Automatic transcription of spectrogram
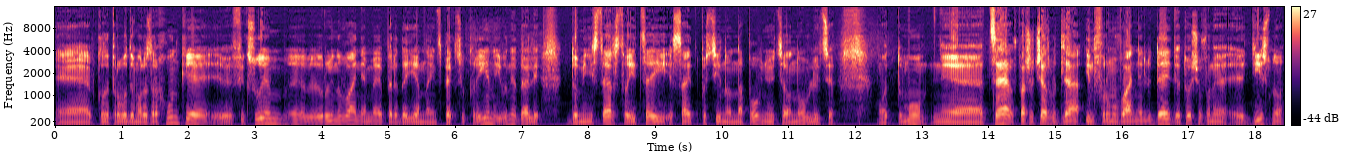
е, коли проводимо розрахунки, фіксуємо руйнування, ми передаємо на інспекцію України, і вони далі до міністерства, і цей сайт постійно наповнюється, оновлюється. От, тому е, це в першу чергу для інформування людей, для того, щоб вони е, дійсно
